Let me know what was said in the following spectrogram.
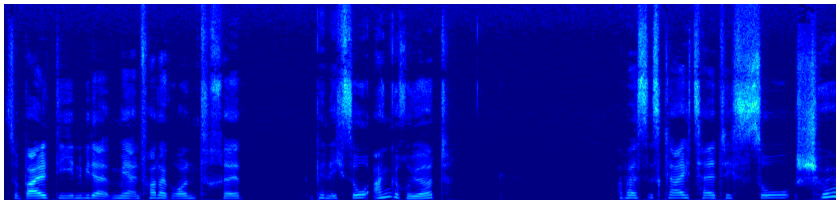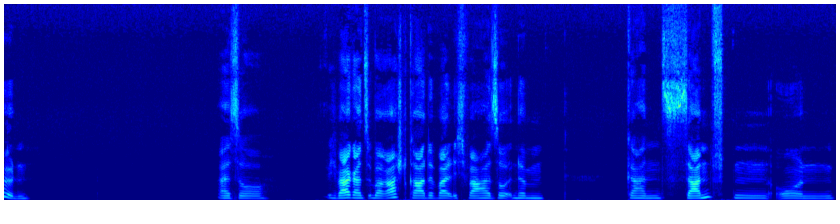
sobald die wieder mehr in den Vordergrund tritt, bin ich so angerührt. Aber es ist gleichzeitig so schön. Also, ich war ganz überrascht gerade, weil ich war so in einem ganz sanften und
